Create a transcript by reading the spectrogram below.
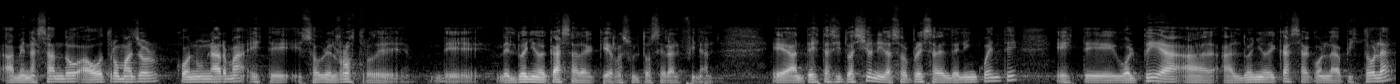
amenazando a otro mayor con un arma este, sobre el rostro del dueño de casa que resultó ser al final. Eh, ante esta situación y la sorpresa del delincuente, este, golpea al dueño de casa con la pistola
